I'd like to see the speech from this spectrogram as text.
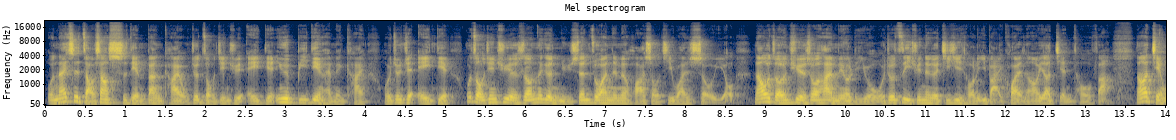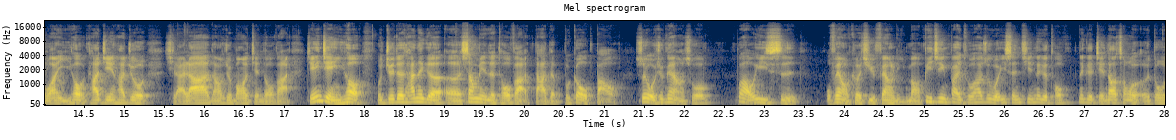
我那次早上十点半开，我就走进去 A 店，因为 B 店还没开，我就去 A 店。我走进去的时候，那个女生坐在那边划手机玩手游，然后我走进去的时候，她也没有理我，我就自己去那个机器投了一百块，然后要剪头发，然后剪完以后，她今天她就起来啦，然后就帮我剪头发，剪一剪以后，我觉得她那个呃上面的头头发打的不够薄，所以我就跟他说不好意思。我非常客气，非常礼貌。毕竟拜托，他如果一生气，那个头那个剪刀从我耳朵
